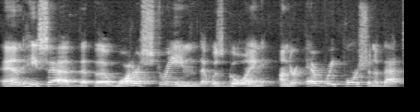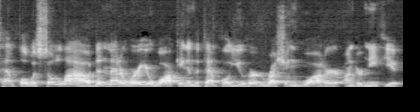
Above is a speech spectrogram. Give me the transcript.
And he said that the water stream that was going under every portion of that temple was so loud, didn't matter where you're walking in the temple, you heard rushing water underneath you.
